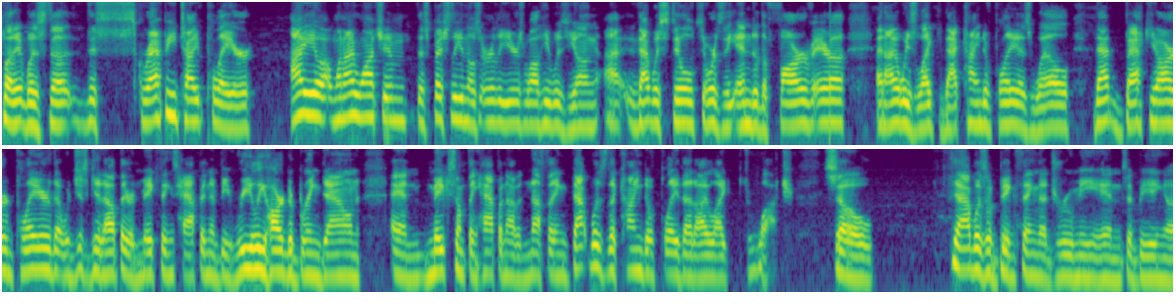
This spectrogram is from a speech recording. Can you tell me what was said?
but it was the this scrappy type player I uh, when I watch him, especially in those early years while he was young, I, that was still towards the end of the Favre era, and I always liked that kind of play as well. That backyard player that would just get out there and make things happen and be really hard to bring down and make something happen out of nothing. That was the kind of play that I liked to watch. So that was a big thing that drew me into being a,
